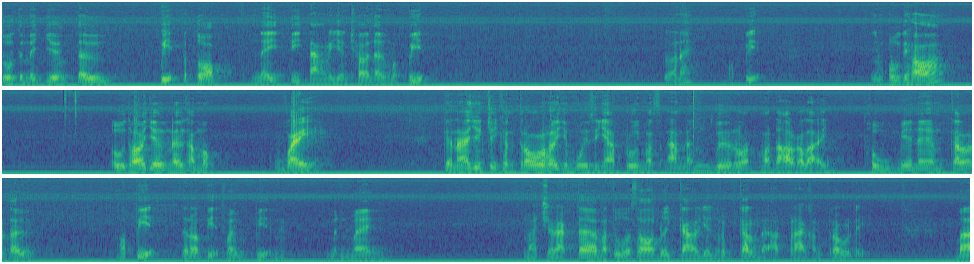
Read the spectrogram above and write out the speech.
ទស្សនិកយើងទៅពាក្យបន្ទាប់នៃទីតាំងដែលយើងឈរនៅមកពាក្យព្រោះណាមកពាក្យខ្ញុំឧទាហរណ៍ឧទាហរណ៍យើងនៅខាងមុខវែកាលណាយើងចុច control ហើយជាមួយសញ្ញាព្រួយមកស្ដាំហ្នឹងវារត់មកដល់កន្លែងធូមានន័យអំកិលទៅមកពាក្យទៅរកពាក្យថ្មីមកពាក្យហ្នឹងមិនមែន មក character មកតួអក្សរដូចកាលយើងរំកិលដែលអត់ប្រើ control ទេបើ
